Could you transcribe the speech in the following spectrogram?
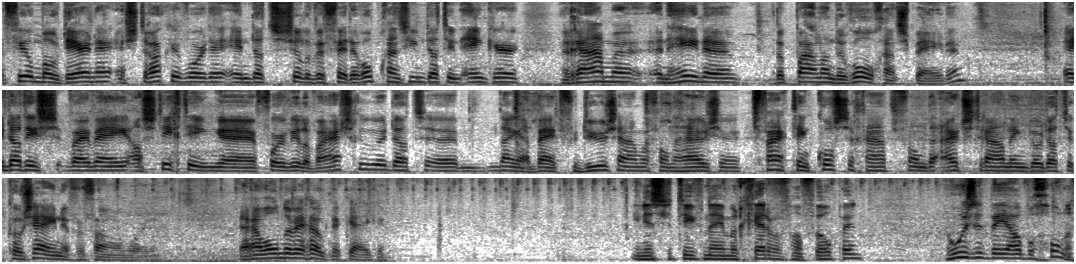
veel moderner en strakker worden. En dat zullen we verderop gaan zien dat in één keer ramen een hele bepalende rol gaan spelen. En dat is waar wij als stichting uh, voor willen waarschuwen. Dat uh, nou ja, bij het verduurzamen van huizen het vaak ten koste gaat van de uitstraling... doordat de kozijnen vervangen worden. Daar gaan we onderweg ook naar kijken. Initiatiefnemer Gerwe van Vulpen. Hoe is het bij jou begonnen?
